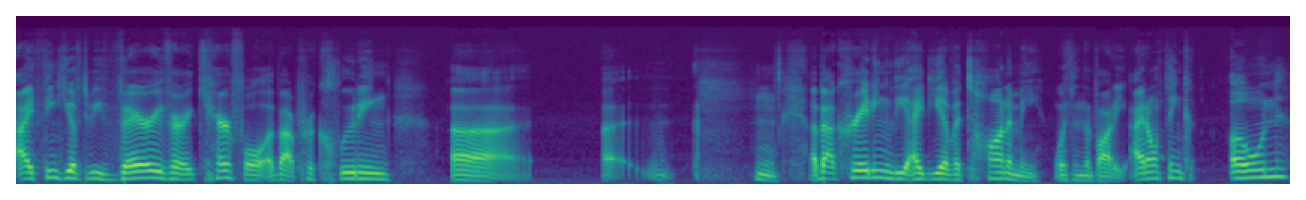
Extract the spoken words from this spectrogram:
I think you have to be very very careful about precluding. Uh, uh, hmm, about creating the idea of autonomy within the body. I don't think own,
